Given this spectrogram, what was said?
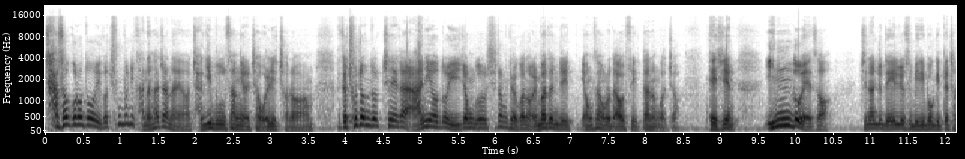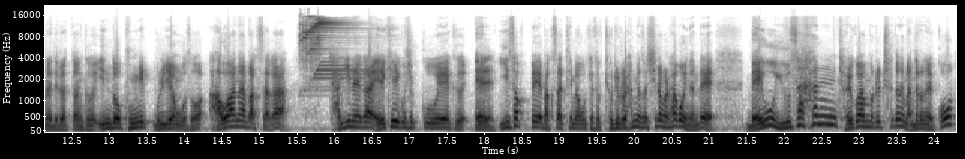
자석으로도 이거 충분히 가능하잖아요. 자기 부상 열차 원리처럼. 그러니까 초전도체가 아니어도 이 정도 실험 결과는 얼마든지 영상으로 나올 수 있다는 거죠. 대신 인도에서 지난주 내일 뉴스 미리 보기 때 전해드렸던 그 인도 국립물리연구소 아와나 박사가 자기네가 LK99의 그 L 이석배 박사팀하고 계속 교류를 하면서 실험을 하고 있는데 매우 유사한 결과물을 최근에 만들어냈고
